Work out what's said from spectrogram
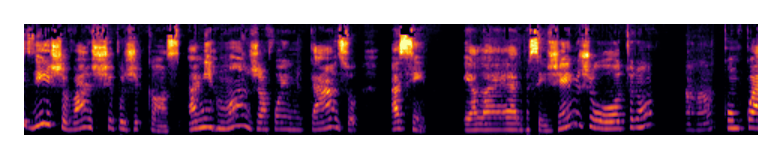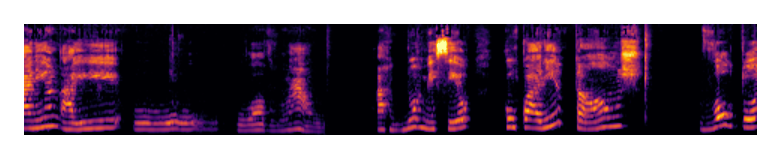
existe vários tipos de câncer. A minha irmã já foi um caso, assim, ela era para ser gêmeo de outro, aham. com 40, aí o, o óvulo lá, adormeceu, com 40 anos, voltou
